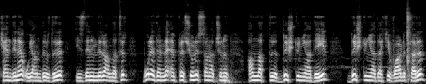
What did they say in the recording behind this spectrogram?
kendine uyandırdığı izlenimleri anlatır. Bu nedenle empresyonist sanatçının anlattığı dış dünya değil, dış dünyadaki varlıkların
